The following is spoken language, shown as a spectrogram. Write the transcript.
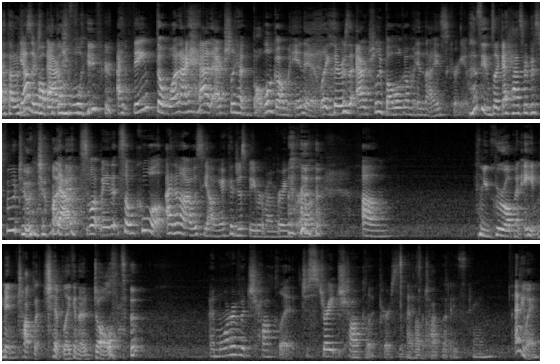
I thought it was Yeah, there's actual- flavor. I think the one I had actually had bubblegum in it. Like, there was actually bubblegum in the ice cream. That seems like a hazardous food to enjoy. That's what made it so cool. I don't know, I was young. I could just be remembering wrong. um, you grew up and ate mint chocolate chip like an adult. I'm more of a chocolate, just straight chocolate person. I love myself. chocolate ice cream. Anyway,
